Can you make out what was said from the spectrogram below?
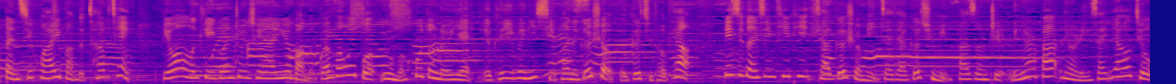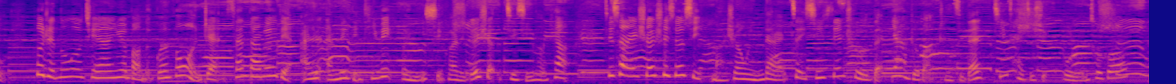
本期华语榜的 Top Ten，别忘了可以关注全亚音乐榜的官方微博与我们互动留言，也可以为你喜欢的歌手和歌曲投票。编辑短信 TP 加歌手名再加歌曲名发送至零二八六零三幺九，或者登录全亚音乐榜的官方网站三 W 点 INMV 点 TV 为你喜欢的歌手进行投票。接下来稍事休息，马上为您带来最新鲜出炉的亚洲榜成绩单，精彩继续，不容错过哦。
